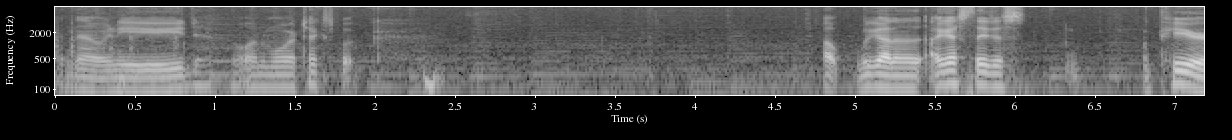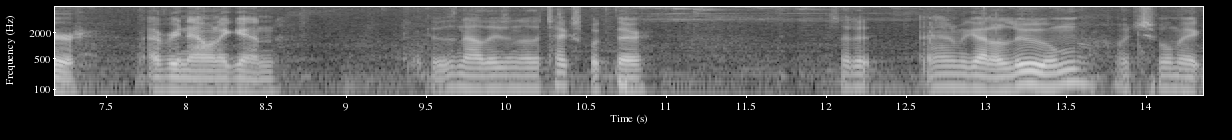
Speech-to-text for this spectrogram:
And now we need one more textbook. Oh, we got another, I guess they just appear every now and again. Because now there's another textbook there. Is that it? And we got a loom, which will make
